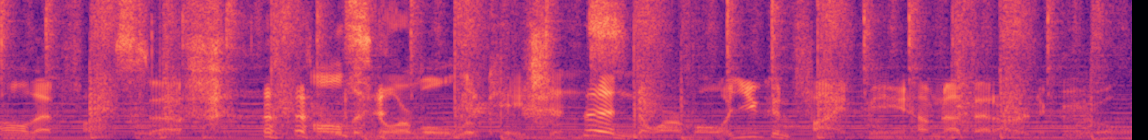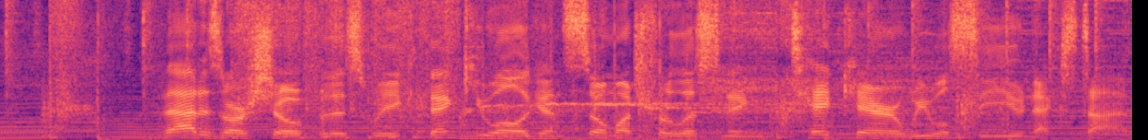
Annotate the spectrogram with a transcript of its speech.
all that fun stuff. All the normal locations. the normal. You can find me. I'm not that hard to Google. That is our show for this week. Thank you all again so much for listening. Take care. We will see you next time.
